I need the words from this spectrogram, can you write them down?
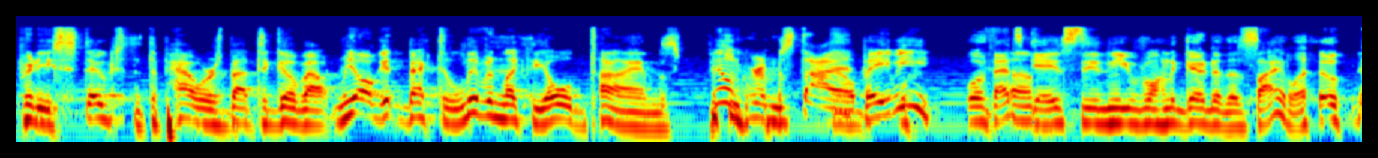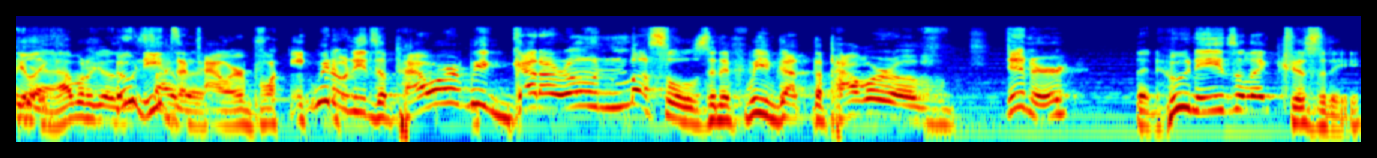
pretty stoked that the power's about to go out. We all get back to living like the old times, pilgrim style, baby. Well, if that's Um, the case, then you want to go to the silo. Be yeah, like, I want to go. To who needs silo. a power plant? We don't need the power. We got our own muscles, and if we've got the power of dinner, then who needs electricity?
